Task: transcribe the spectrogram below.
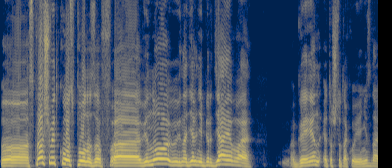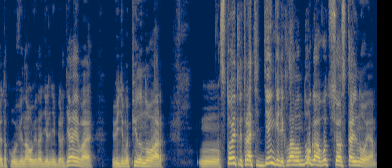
спрашивает Кос Полозов, э, вино винодельня Бердяева, ГН, это что такое? Я не знаю такого вина у винодельни Бердяева, видимо, пино нуар. Стоит ли тратить деньги, рекламы много, а вот все остальное.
